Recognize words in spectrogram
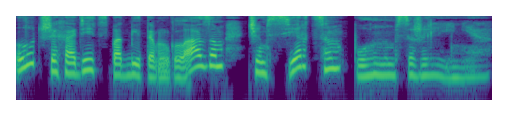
лучше ходить с подбитым глазом, чем сердцем полным сожаления.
